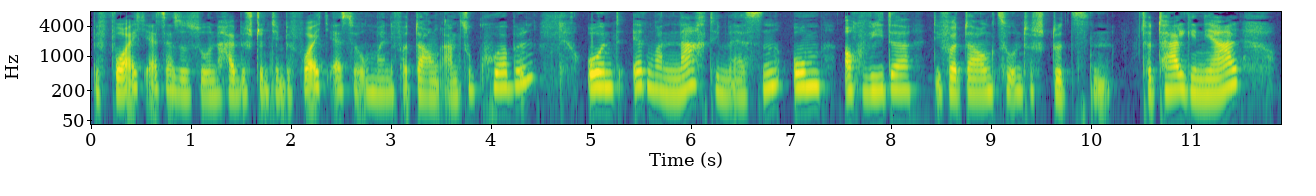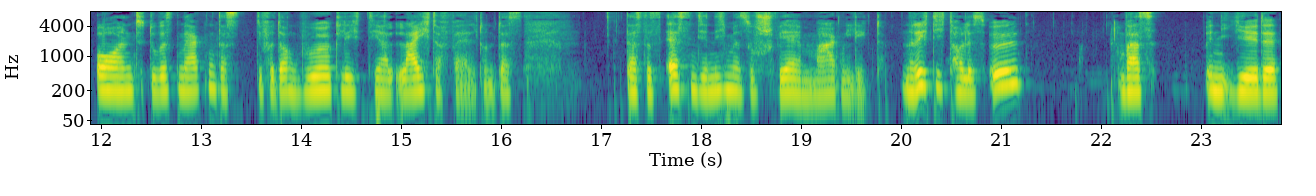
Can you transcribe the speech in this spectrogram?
bevor ich esse, also so ein halbes Stündchen bevor ich esse, um meine Verdauung anzukurbeln und irgendwann nach dem Essen, um auch wieder die Verdauung zu unterstützen. Total genial und du wirst merken, dass die Verdauung wirklich dir leichter fällt und dass dass das Essen dir nicht mehr so schwer im Magen liegt. Ein richtig tolles Öl, was in jede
